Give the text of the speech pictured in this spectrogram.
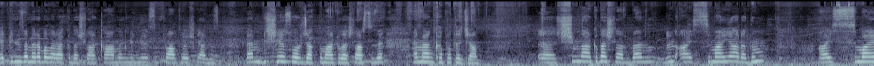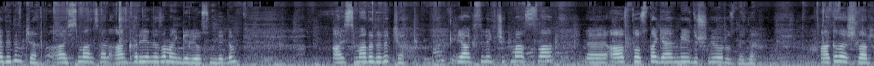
Hepinize merhabalar arkadaşlar. Kaan'ın günlüğü 06 hoş geldiniz. Ben bir şey soracaktım arkadaşlar size. Hemen kapatacağım. Ee, şimdi arkadaşlar ben dün Aysima'yı aradım. Aysima'ya dedim ki Aysima sen Ankara'ya ne zaman geliyorsun dedim. Aysima da dedi ki bir aksilik çıkmazsa e, Ağustos'ta gelmeyi düşünüyoruz dedi. Arkadaşlar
